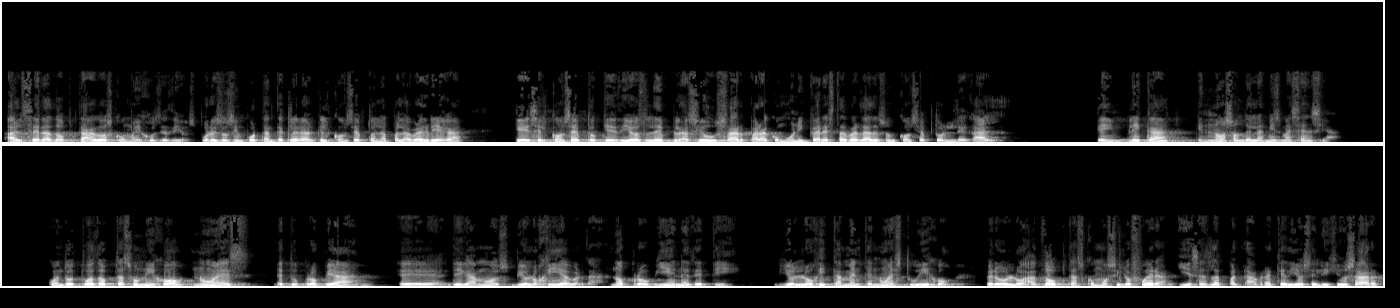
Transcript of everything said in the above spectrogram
al ser adoptados como hijos de Dios. Por eso es importante aclarar que el concepto en la palabra griega que es el concepto que Dios le plació usar para comunicar esta verdad, es un concepto legal, que implica que no son de la misma esencia. Cuando tú adoptas un hijo, no es de tu propia, eh, digamos, biología, ¿verdad? No proviene de ti. Biológicamente no es tu hijo, pero lo adoptas como si lo fuera. Y esa es la palabra que Dios eligió usar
